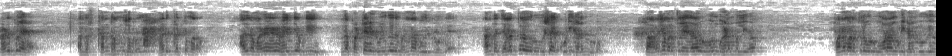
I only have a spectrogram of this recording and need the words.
நடுப்புற அந்த ஸ்கந்தம்னு சொல்றது நடுக்கட்டு மரம். அதுல மழை பெஞ்ச அப்படி இந்த பட்டைகள் விழுந்தது மண்ணா போயிருக்கோங்க அந்த ஜலத்துல ஒரு விஷ கொடி கிளம்பி விடும் இப்ப அரச மரத்துல ஏதாவது ஒரு ஓம்பு கிளம்பு இல்லையோ? பனைமரத்துல ஒரு ஓணாங்குடி கிளம்பி இல்லையோ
